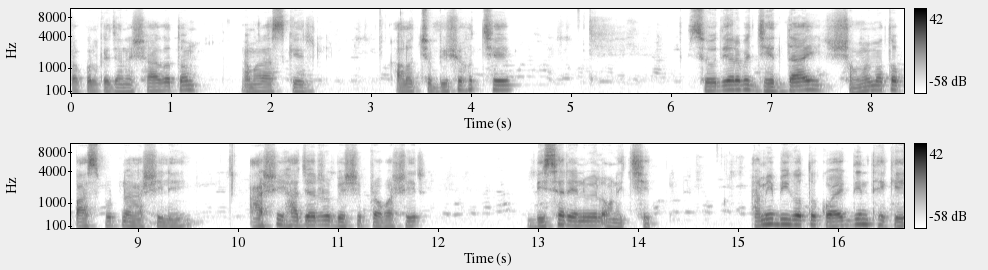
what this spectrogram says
সকলকে জানাই স্বাগতম। আমার আজকের আলোচ্য বিষয় হচ্ছে, সৌদি আরবের জেদ্দায় সময় মতো পাসপোর্ট না আসিলে আশি হাজারেরও বেশি প্রবাসীর ভিসা রেনুয়েল অনিশ্চিত। আমি বিগত কয়েকদিন থেকে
